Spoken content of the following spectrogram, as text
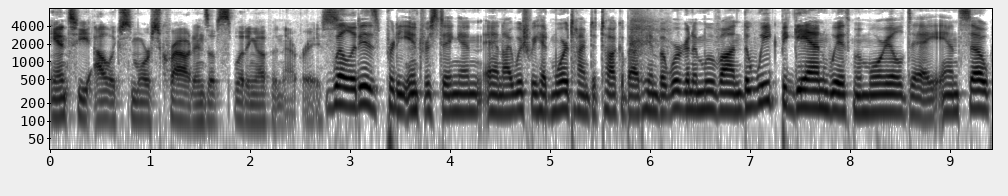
anti Alex Morse crowd ends up splitting up in that race. Well, it is pretty interesting, and and I wish we had more time to talk about him. But we're going to move on. The week began with Memorial Day, and so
